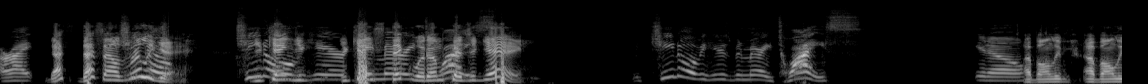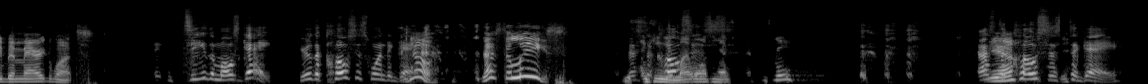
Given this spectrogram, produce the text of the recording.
All right, That's that sounds really Chino- gay. Chino can't- over you- here. You can't stick with them because you're gay. Chino over here has been married twice. You know, I've only I've only been married once. see the most gay. You're the closest one to gay. No, that's the least. That's the Thinking you might want closest. to have sex with me? That's Yeah. the closest to gay.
